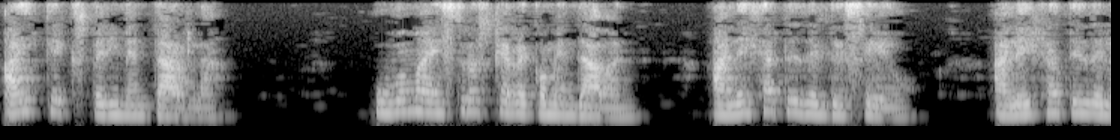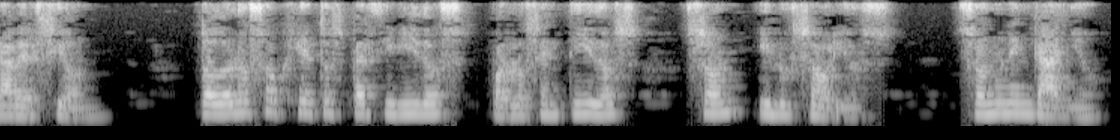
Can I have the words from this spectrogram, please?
Hay que experimentarla. Hubo maestros que recomendaban, aléjate del deseo, aléjate de la aversión. Todos los objetos percibidos por los sentidos son ilusorios, son un engaño.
